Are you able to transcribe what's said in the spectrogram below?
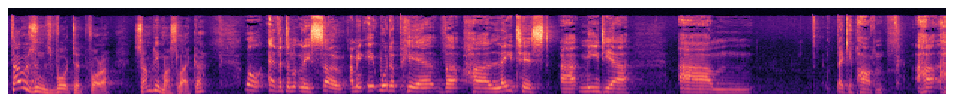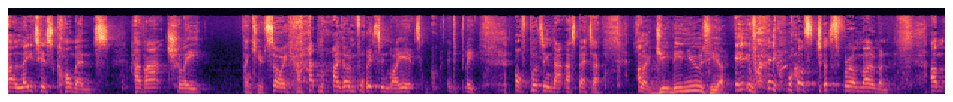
Thousands voted for her. Somebody must like her. Well, evidently so. I mean, it would appear that her latest uh, media, um, beg your pardon, her, her latest comments have actually Thank you. Sorry, I had my own voice in my ear. It's incredibly off putting that. That's better. It's like GB News here. It, it was just for a moment. Um,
